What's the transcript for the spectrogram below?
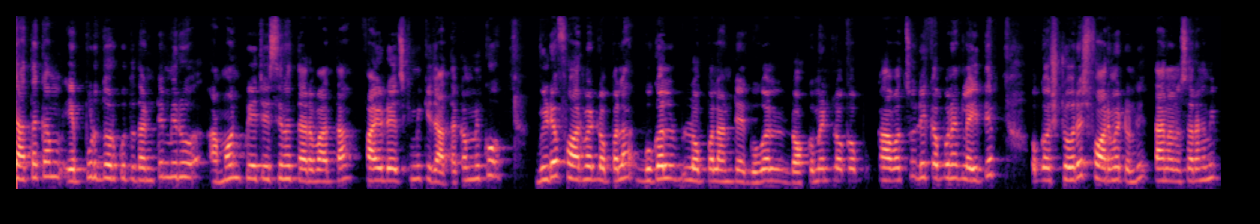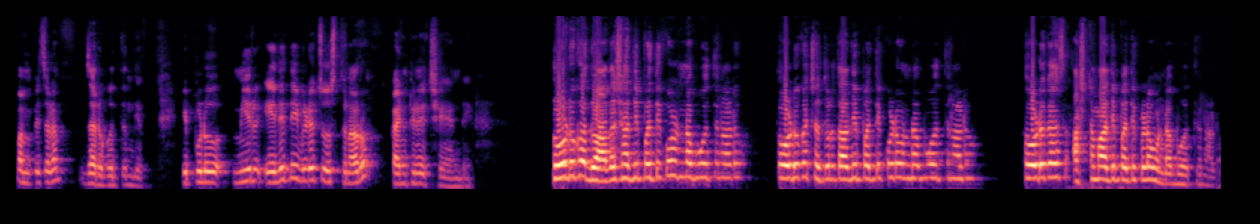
జాతకం ఎప్పుడు దొరుకుతుంది అంటే మీరు అమౌంట్ పే చేసిన తర్వాత ఫైవ్ డేస్కి మీకు ఈ జాతకం మీకు వీడియో ఫార్మాట్ లోపల గూగుల్ లోపల అంటే గూగుల్ డాక్యుమెంట్లో కావచ్చు లేకపోయినట్లయితే ఒక స్టోరేజ్ ఫార్మాట్ ఉంది. దాని అనుసారంగా మీకు పంపించడం జరుగుతుంది. ఇప్పుడు మీరు ఏదైతే వీడియో చూస్తున్నారో కంటిన్యూ చేయండి. తోడుగా ద్వాదశాధిపతి కూడా ఉండబోతున్నాడు. తోడుగా చతుర్థాధిపతి కూడా ఉండబోతున్నాడు. తోడుగా అష్టమాధిపతి కూడా ఉండబోతున్నాడు.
